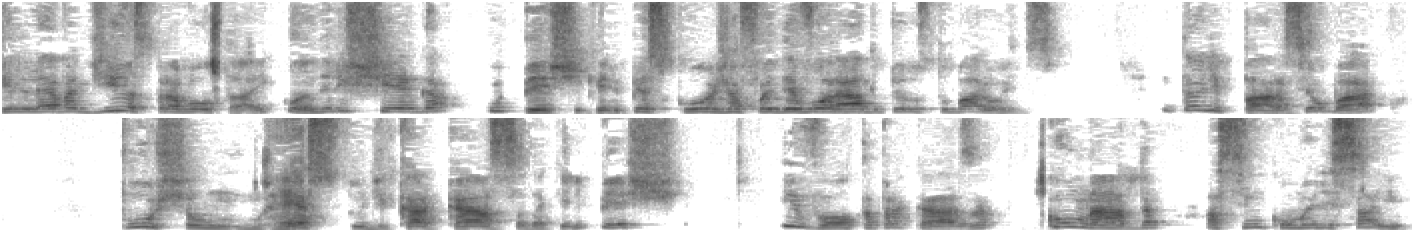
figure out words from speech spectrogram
que ele leva dias para voltar. E quando ele chega, o peixe que ele pescou já foi devorado pelos tubarões. Então ele para seu barco, puxa um resto de carcaça daquele peixe e volta para casa com nada, assim como ele saiu.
